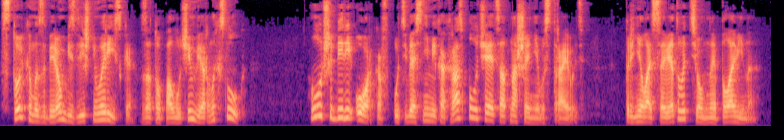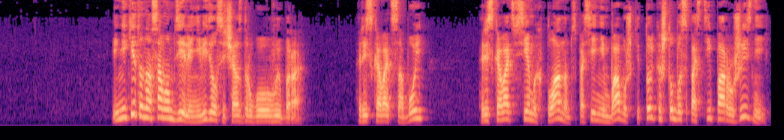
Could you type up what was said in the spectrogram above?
Столько мы заберем без лишнего риска, зато получим верных слуг. Лучше бери орков, у тебя с ними как раз получается отношения выстраивать. Принялась советовать темная половина. И Никита на самом деле не видел сейчас другого выбора. Рисковать собой, рисковать всем их планом, спасением бабушки, только чтобы спасти пару жизней.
